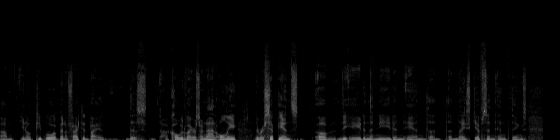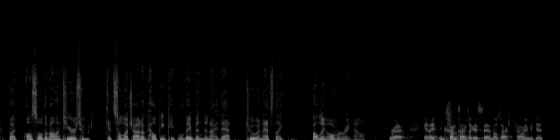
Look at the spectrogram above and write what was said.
um, you know people who have been affected by this uh, COVID virus are not only the recipients of the aid and the need and and the the nice gifts and and things, but also the volunteers who get so much out of helping people. They've been denied that too, and that's like bubbling over right now. Correct. And I think sometimes, like I said, in Ozaukee County, we get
